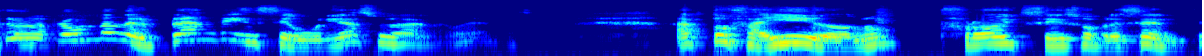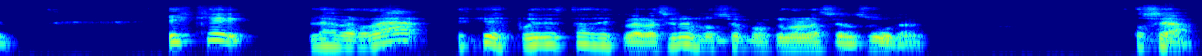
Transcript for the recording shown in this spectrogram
qué no me preguntan del plan de inseguridad ciudadana? Bueno, acto fallido, ¿no? Freud se hizo presente. Es que la verdad es que después de estas declaraciones no sé por qué no la censuran. O sea,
